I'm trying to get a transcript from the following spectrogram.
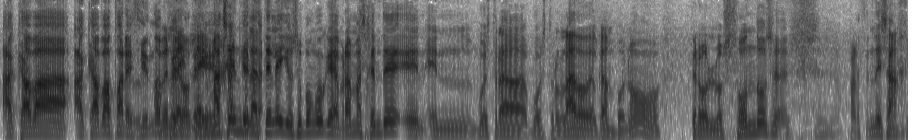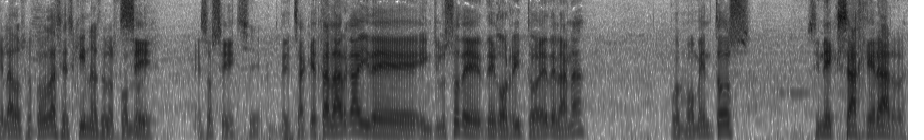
acaba, acaba apareciendo. A ver, pero la, la imagen de la chaqueta- tele, yo supongo que habrá más gente en, en vuestra, vuestro lado del campo, ¿no? Pero los fondos eh, parecen desangelados, sobre todo las esquinas de los fondos. Sí, eso sí. De chaqueta larga y de incluso de, de gorrito, ¿eh? De lana. Por momentos, sin exagerar.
